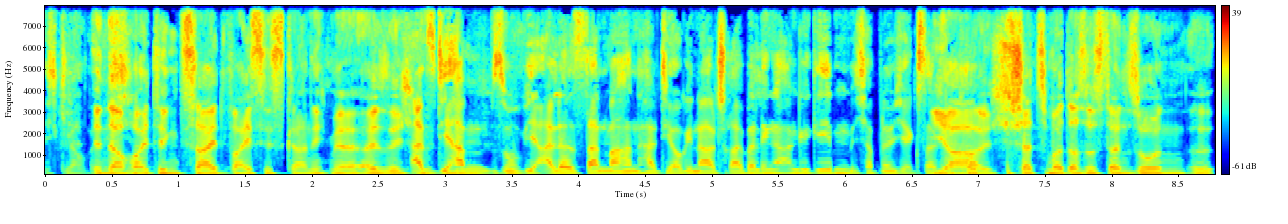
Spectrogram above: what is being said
Ich glaube. in der nicht. heutigen Zeit weiß ich es gar nicht mehr. Also ich, Also die haben, so wie alle es dann machen, halt die Originalschreiberlinge angegeben. Ich habe nämlich extra Ja, geguckt. ich schätze mal, das ist dann so ein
